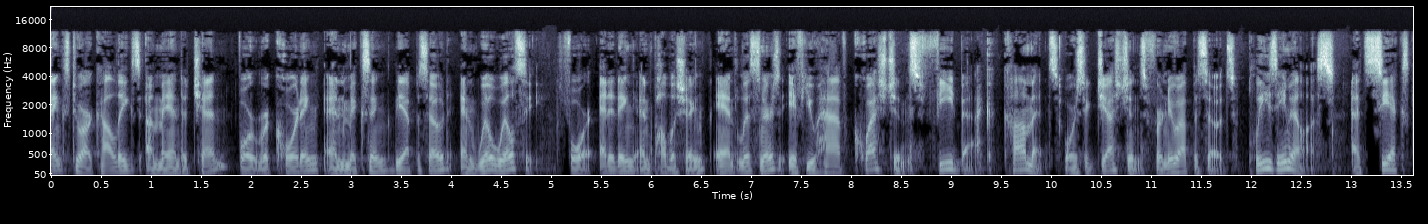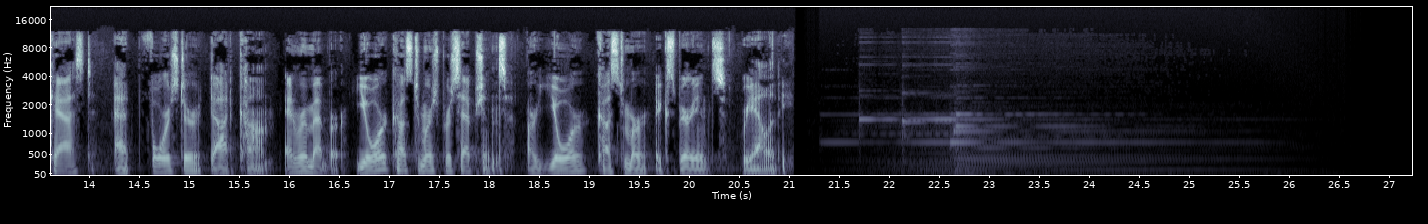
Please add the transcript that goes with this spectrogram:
Thanks to our colleagues Amanda Chen for recording and mixing the episode, and Will Wilsey for editing and publishing. And listeners, if you have questions, feedback, comments, or suggestions for new episodes, please email us at cxcast at forrester.com. And remember, your customers' perceptions are your customer experience reality.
